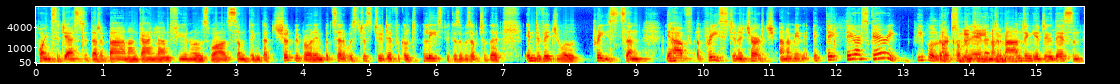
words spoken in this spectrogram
point suggested that a ban on gangland funerals was something that should be brought in, but said it was just too difficult to police because it was up to the individual priests. And you have a priest in a church, and I mean, it, they, they are scary people that Absolutely. are coming in and, And I mean- demanding you do this. And,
